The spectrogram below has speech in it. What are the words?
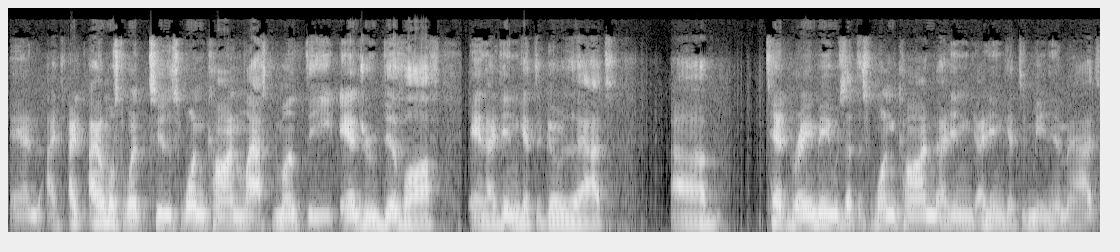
And I, I, I almost went to this one con last month to eat Andrew Divoff, and I didn't get to go to that. Uh, Ted Raimi was at this one con I didn't I didn't get to meet him at,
